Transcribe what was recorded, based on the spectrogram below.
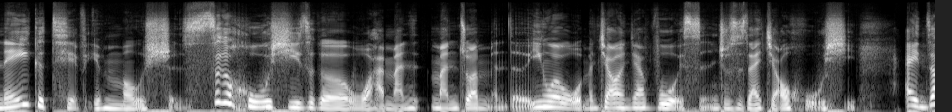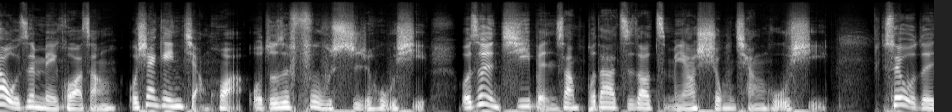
negative emotions，这个呼吸，这个我还蛮蛮专门的，因为我们教人家 voice 就是在教呼吸。哎，你知道我真的没夸张，我现在跟你讲话，我都是腹式呼吸，我真的基本上不大知道怎么样胸腔呼吸，所以我的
